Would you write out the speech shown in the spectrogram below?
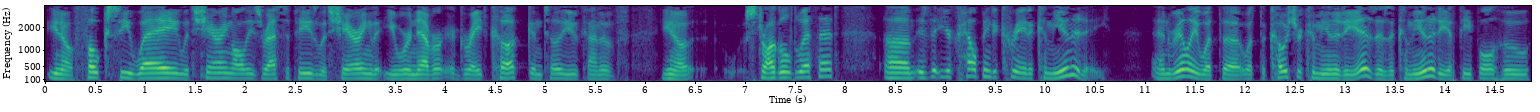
you know, folksy way, with sharing all these recipes, with sharing that you were never a great cook until you kind of, you know, struggled with it, um, is that you're helping to create a community and really what the, what the kosher community is, is a community of people who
